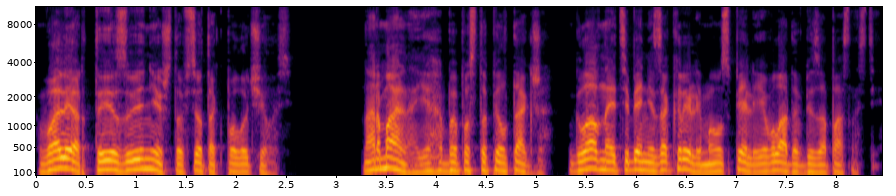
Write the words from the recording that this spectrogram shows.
Валер, ты извини, что все так получилось. Нормально, я бы поступил так же. Главное, тебя не закрыли, мы успели, и Влада в безопасности.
